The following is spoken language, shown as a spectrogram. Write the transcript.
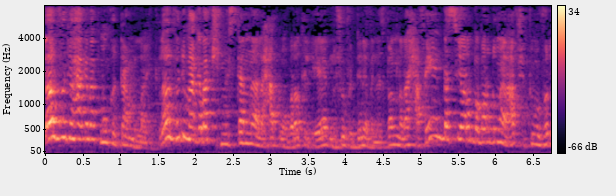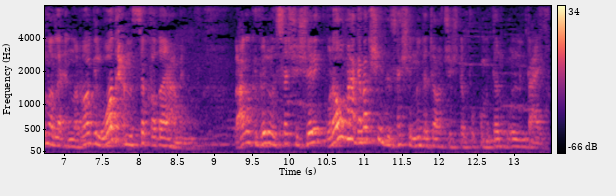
لو الفيديو عجبك ممكن تعمل like. لو الفيديو ما عجبكش نستنى لحد مباراة الإياب نشوف الدنيا بالنسبة لنا رايحة فين. بس يا رب برده ما يلعبش تيمو فيرنر لأن الراجل واضح إن الثقة ضايعة منه. لو عجبك الفيديو ما تنساش تشترك. ولو ما عجبكش ما تنساش إن أنت تقعد تشتم في الكومنتات وتقول اللي أنت عايزه.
